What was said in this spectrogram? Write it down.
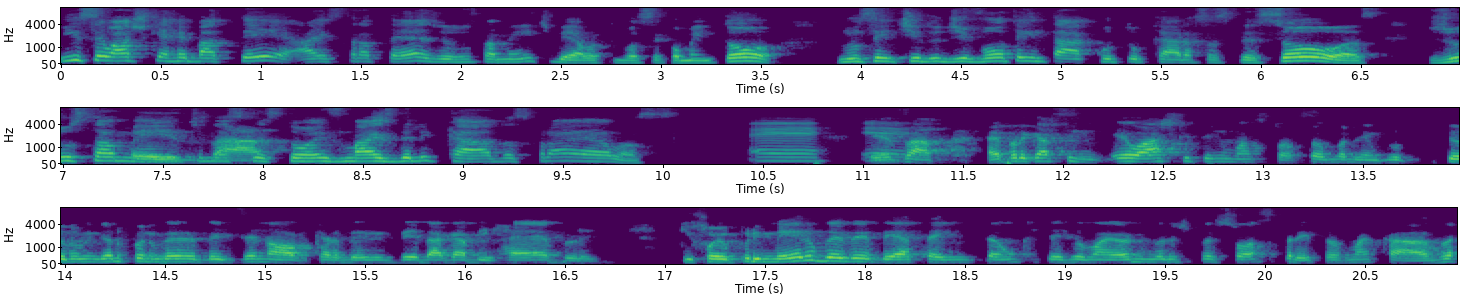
Isso eu acho que é rebater a estratégia, justamente, Bela, que você comentou, no sentido de vou tentar cutucar essas pessoas justamente Exato. nas questões mais delicadas para elas. É, é. Exato. É porque, assim, eu acho que tem uma situação, por exemplo, se eu não me engano, foi no BBB 19, que era o BBB da Gabi Hebley, que foi o primeiro BBB até então que teve o maior número de pessoas pretas na casa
